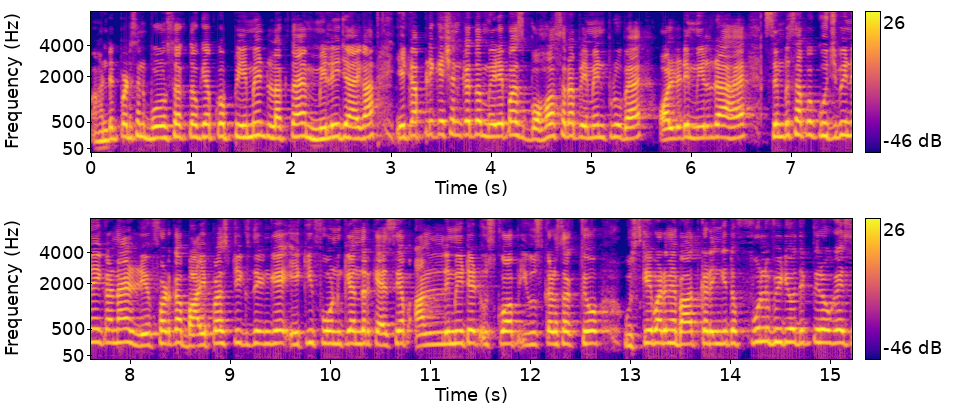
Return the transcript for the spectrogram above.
हंड्रेड परसेंट बोल सकता हूँ कि आपको पेमेंट लगता है, मिल ही जाएगा। एक एप्लीकेशन का तो मेरे पास बहुत सारा पेमेंट प्रूफ है ऑलरेडी मिल रहा है। सिंपल से आपको कुछ भी नहीं करना है रेफर का बाईपास ट्रिक्स देंगे, एक ही फ़ोन के अंदर कैसे आप अनलिमिटेड उसको आप यूज़ कर सकते हो। उसके बारे में बात करेंगे तो फुल वीडियो देखते रहोगे, इस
